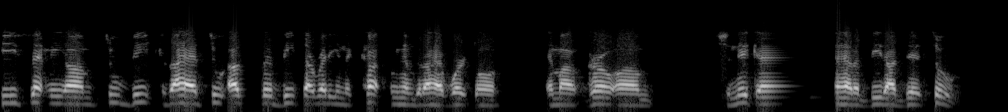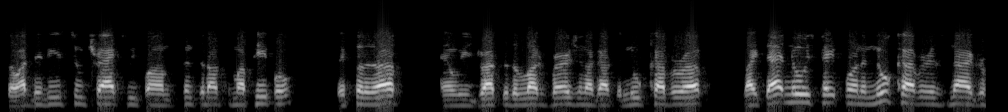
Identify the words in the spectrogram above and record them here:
He sent me um two beats because I had two other beats already in the cut from him that I had worked on. And my girl um Shanika had a beat I did too. So I did these two tracks. We um sent it out to my people. They put it up and we dropped the deluxe version. I got the new cover up. Like that newspaper on the new cover is Niagara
